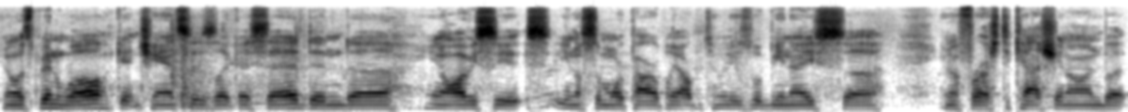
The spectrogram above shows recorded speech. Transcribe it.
you know it's been well, getting chances, like I said, and uh, you know obviously you know some more power play opportunities would be nice, uh, you know for us to cash in on. But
